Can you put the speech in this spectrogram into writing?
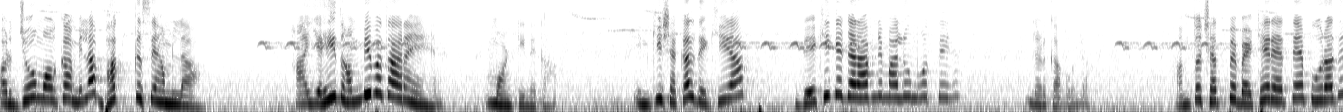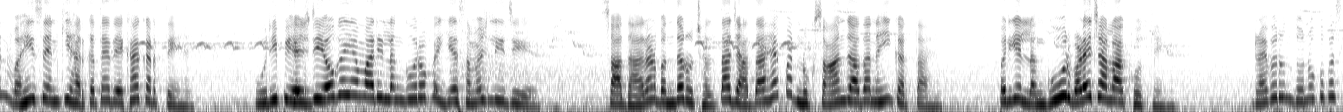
और जो मौका मिला, भक्क से हमला। हाँ यही तो हम भी बता रहे हैं। मोंटी ने कहा, इनकी शक्ल देखिए आप, देखी के डरावने मालूम होते हैं। लड़का बोला, हम तो छत पे बैठे रहते हैं पूरा दिन, वहीं से इनकी हरकतें देखा करते हैं। पूरी पीएचडी हो गई हमारी लंगूरों पे, ये समझ लीजिए। साधारण बंदर उछलता ज़्यादा है, पर नुकसान ज़्यादा नहीं करता है। पर ये लंगूर बड़े चालाक होते हैं। ड्राइवर उन दोनों को बस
